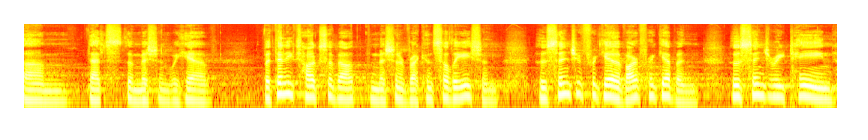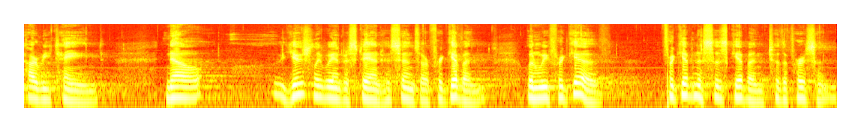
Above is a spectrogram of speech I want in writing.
Um, that's the mission we have But then he talks about the mission of reconciliation. Whose sins you forgive are forgiven, whose sins you retain are retained. Now, usually we understand whose sins are forgiven. When we forgive, forgiveness is given to the person.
